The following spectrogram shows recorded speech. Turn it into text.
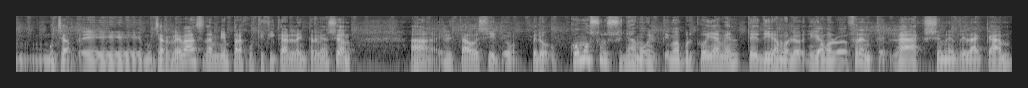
mucha, eh, mucha relevancia también para justificar la intervención el estado de sitio. Pero, ¿cómo solucionamos el tema? Porque obviamente, digámoslo, digámoslo de frente, las acciones de la CAM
